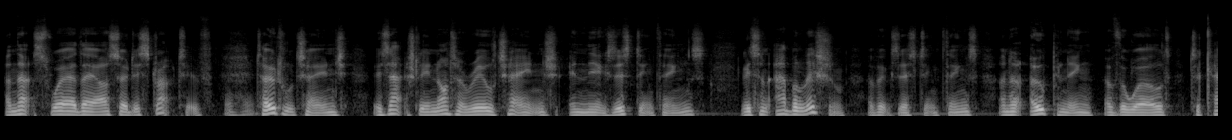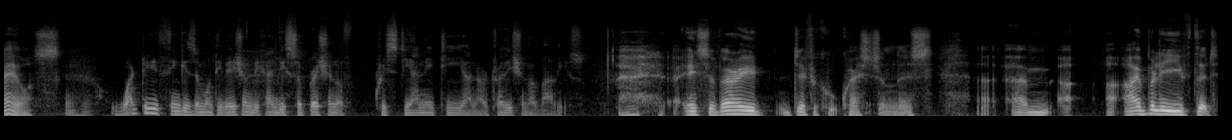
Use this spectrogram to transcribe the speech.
And that's where they are so destructive. Mm-hmm. Total change is actually not a real change in the existing things, it's an abolition of existing things and an opening of the world to chaos. Mm-hmm. What do you think is the motivation behind this suppression of Christianity and our traditional values? Uh, it's a very difficult question, this. Uh, um, I, believe that,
